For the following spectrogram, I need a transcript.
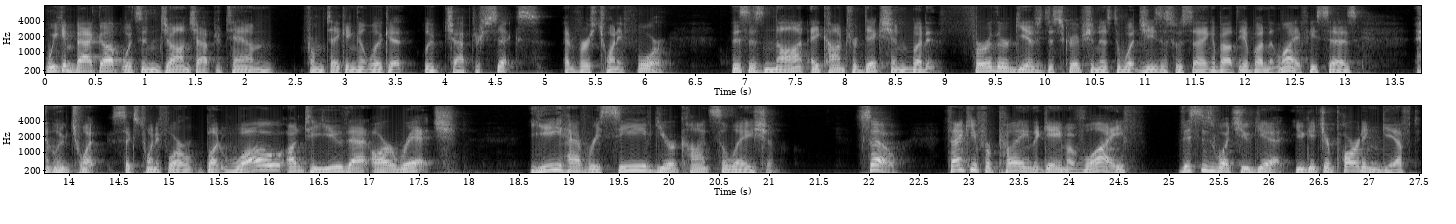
we can back up what's in John chapter 10 from taking a look at Luke chapter 6 at verse 24. This is not a contradiction, but it further gives description as to what Jesus was saying about the abundant life. He says in Luke 6 24, But woe unto you that are rich, ye have received your consolation. So, thank you for playing the game of life. This is what you get. You get your parting gift.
